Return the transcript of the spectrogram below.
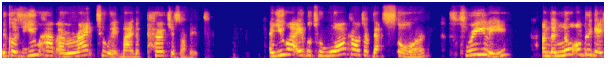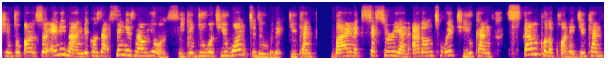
because you have a right to it by the purchase of it. And you are able to walk out of that store freely under no obligation to answer any man because that thing is now yours. You can do what you want to do with it. You can buy an accessory and add on to it. You can stample upon it. You can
